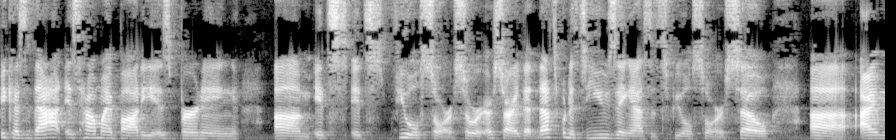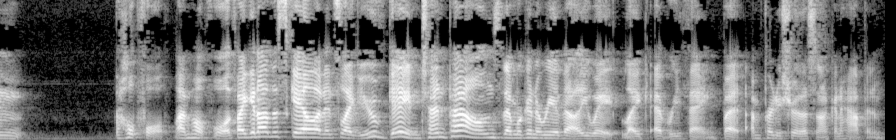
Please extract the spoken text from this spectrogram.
because that is how my body is burning um, its its fuel source, or, or, sorry, that that's what it's using as its fuel source. So uh, I'm hopeful. I'm hopeful. If I get on the scale and it's like, you've gained 10 pounds, then we're to reevaluate like everything. But I'm pretty sure that's not to happen.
